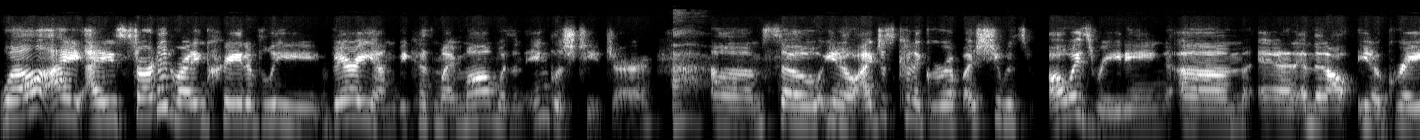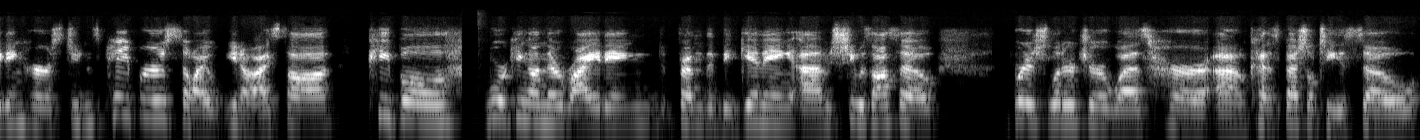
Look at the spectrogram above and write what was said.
Well, I, I started writing creatively very young because my mom was an English teacher. Ah. Um, so, you know, I just kind of grew up, she was always reading um, and, and then, I'll, you know, grading her students' papers. So I, you know, I saw people working on their writing from the beginning. Um, she was also, British literature was her um, kind of specialty. So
